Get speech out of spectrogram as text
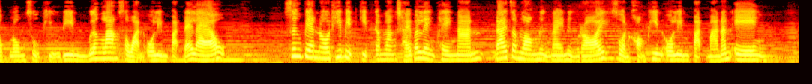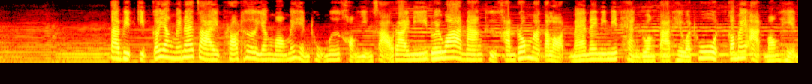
ตกลงสู่ผิวดินเบื้องล่างสวรรค์โอลิมปัสได้แล้ว ซึ่งเปียโนที่บิดกิจกำลังใช้บรรเลงเพลงนั้น ได้จำลองหนึ่งใน100ส่วนของพินโอลิมปัสมานั่นเอง แต่บิดกิจก็ยังไม่แน่ใจ เพราะเธอยังมองไม่เห็นถุงมือของหญิงสาวรายนี้ ด้วยว่านางถือคันร่มมาตลอดแม้ในนิมิตแห่งดวงตาเทวทูตก็ไม่อาจมองเห็น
